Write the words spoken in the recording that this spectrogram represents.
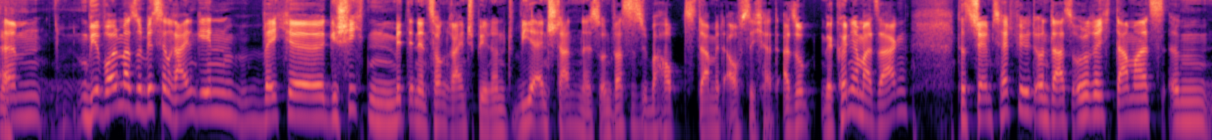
Ähm, wir wollen mal so ein bisschen reingehen, welche Geschichten mit in den Song reinspielen und wie er entstanden ist und was es überhaupt damit auf sich hat. Also wir können ja mal sagen, dass James Hetfield und Lars Ulrich damals ähm,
